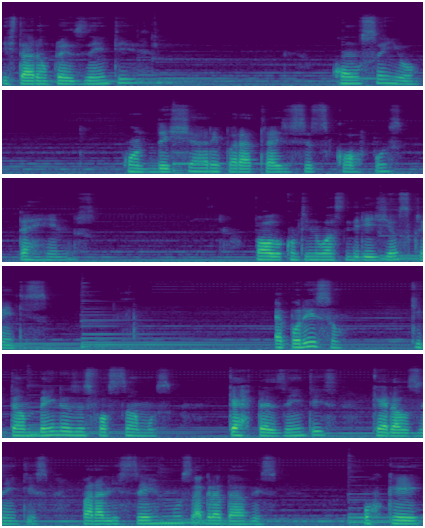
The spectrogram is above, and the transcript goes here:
estarão presentes com o Senhor quando deixarem para trás os seus corpos terrenos. Paulo continua a se dirigir aos crentes. É por isso que também nos esforçamos, quer presentes, quer ausentes, para lhes sermos agradáveis, porque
